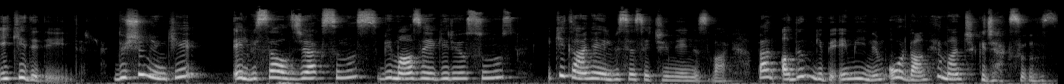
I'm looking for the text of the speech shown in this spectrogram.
İki de değildir. Düşünün ki elbise alacaksınız, bir mağazaya giriyorsunuz. iki tane elbise seçeneğiniz var. Ben adım gibi eminim oradan hemen çıkacaksınız.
